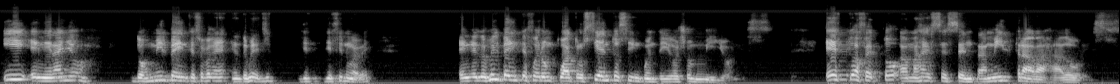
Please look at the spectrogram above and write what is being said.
Y en el año 2020, eso fue en el 2019, en el 2020 fueron 458 millones. Esto afectó a más de 60 mil trabajadores.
